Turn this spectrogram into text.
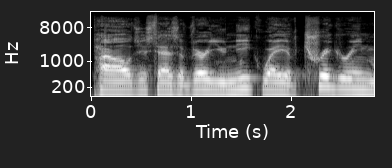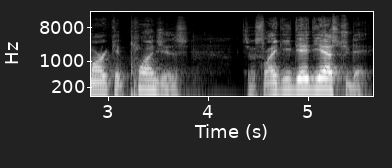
Powell just has a very unique way of triggering market plunges, just like he did yesterday.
